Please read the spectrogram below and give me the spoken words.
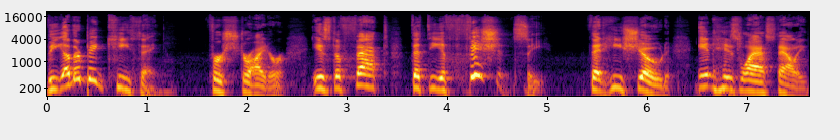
the other big key thing for Strider is the fact that the efficiency that he showed in his last outing,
